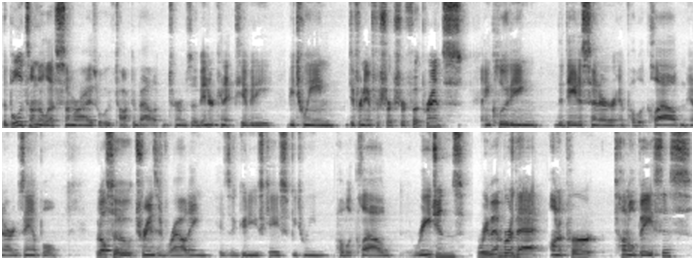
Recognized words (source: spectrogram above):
The bullets on the left summarize what we've talked about in terms of interconnectivity between different infrastructure footprints, including the data center and public cloud in our example, but also transitive routing is a good use case between public cloud regions. Remember that on a per tunnel basis,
